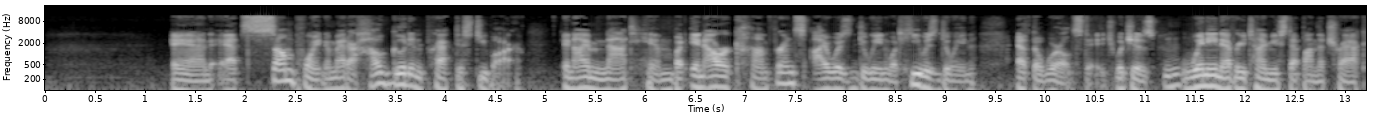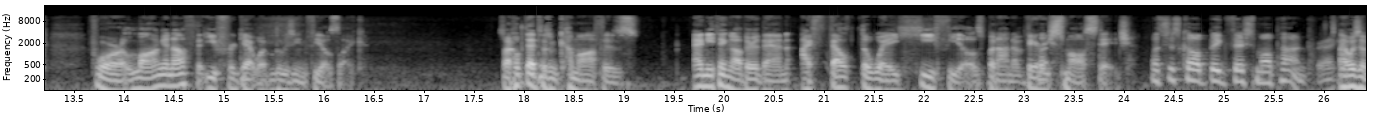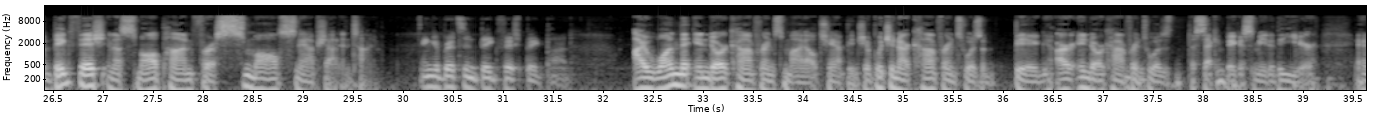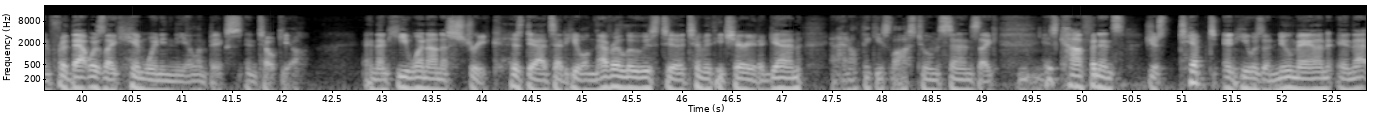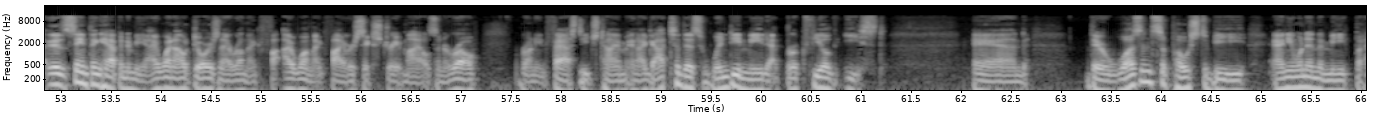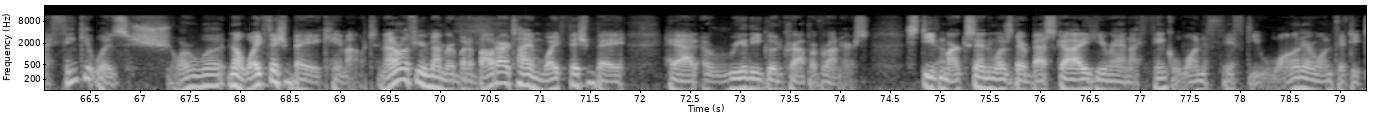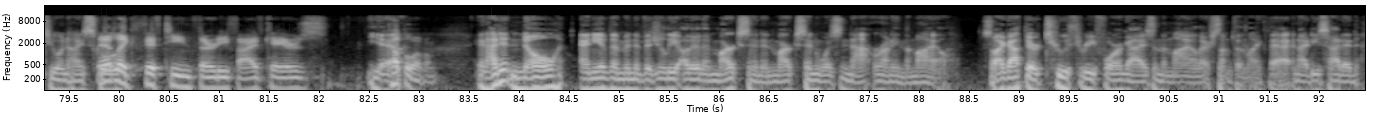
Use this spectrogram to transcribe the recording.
And at some point, no matter how good and practiced you are, and I'm not him, but in our conference, I was doing what he was doing at the world stage, which is mm-hmm. winning every time you step on the track for long enough that you forget what losing feels like. So I hope that doesn't come off as anything other than I felt the way he feels, but on a very small stage. Let's just call it big fish, small pond. Bracken. I was a big fish in a small pond for a small snapshot in time. Ingebrigtsen, big fish, big pond. I won the indoor conference mile championship, which in our conference was a big. Our indoor conference was the second biggest meet of the year, and for that was like him winning the Olympics in Tokyo. And then he went on a streak. His dad said he will never lose to Timothy Cheruiyot again, and I don't think he's lost to him since. Like his confidence just tipped, and he was a new man. And that the same thing happened to me. I went outdoors and I run like I won like five or six straight miles in a row, running fast each time. And I got to this windy meet at Brookfield East and there wasn't supposed to be anyone in the meet, but I think it was Shorewood. No, Whitefish Bay came out. And I don't know if you remember, but about our time, Whitefish Bay had a really good crop of runners. Steve Markson was their best guy. He ran, I think, 151 or 152 in high school. They had like 15, 30, 5Kers, yeah. a couple of them. And I didn't know any of them individually other than Markson, and Markson was not running the mile. So I got there two, three, four guys in the mile or something like that, and I decided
